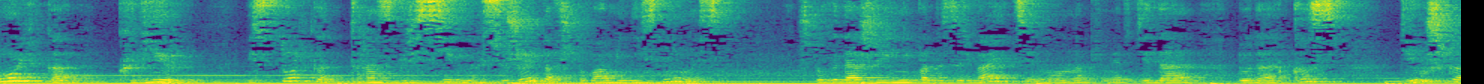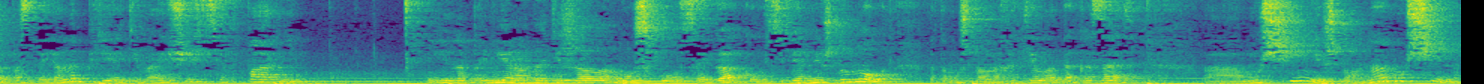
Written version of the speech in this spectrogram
столько квир и столько трансгрессивных сюжетов, что вам и не снилось, что вы даже и не подозреваете. Ну, например, Дида Дудар Кыс, девушка, постоянно переодевающаяся в парня. Или, например, она держала ножку Сайгака у себя между ног, потому что она хотела доказать а, мужчине, что она мужчина.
